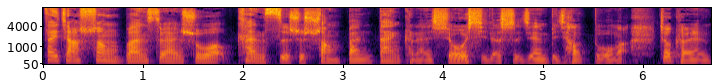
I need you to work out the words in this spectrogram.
在家上班虽然说看似是上班，但可能休息的时间比较多嘛，就可能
